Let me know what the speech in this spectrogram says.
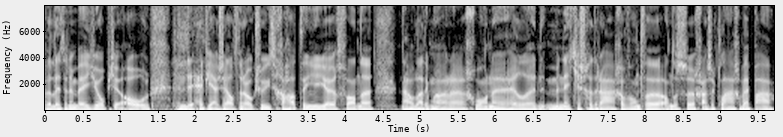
we letten een beetje op je. Oh, en heb jij zelf dan ook zoiets gehad in je jeugd van... nou, laat ik maar gewoon heel me netjes gedragen... want anders gaan ze klagen bij pa.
